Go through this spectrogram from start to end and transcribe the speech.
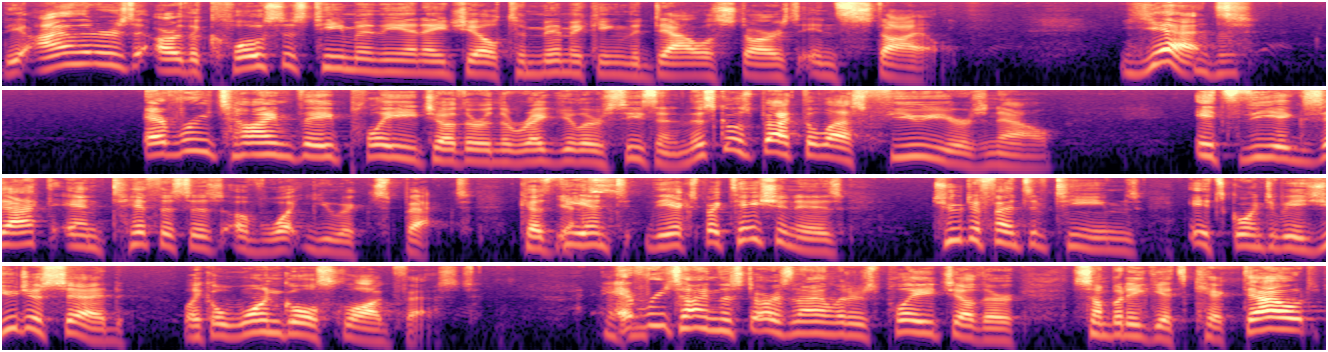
The Islanders are the closest team in the NHL to mimicking the Dallas Stars in style. Yet, every time they play each other in the regular season, and this goes back the last few years now, it's the exact antithesis of what you expect. Because the, Yes. ant- the expectation is two defensive teams, it's going to be, as you just said, like a one goal slogfest. Mm-hmm. Every time the Stars and Islanders play each other, somebody gets kicked out.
